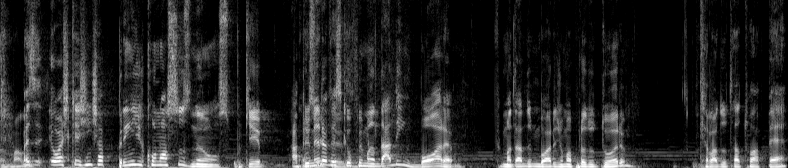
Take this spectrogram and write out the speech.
né? Uma- Mas eu acho que a gente aprende com nossos nãos. Porque a primeira vez certeza. que eu fui mandado embora, fui mandado embora de uma produtora, que é lá do Tatuapé,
